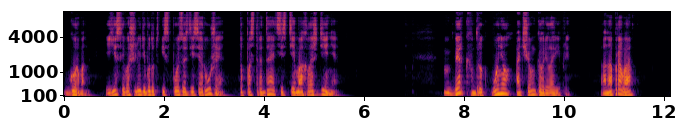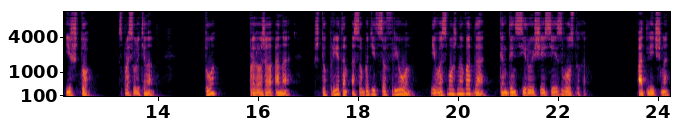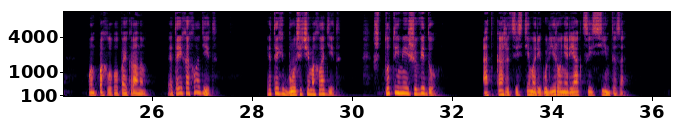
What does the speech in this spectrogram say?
Горман, если ваши люди будут использовать здесь оружие, то пострадает система охлаждения. Берг вдруг понял, о чем говорила Рипли. Она права. «И что?» – спросил лейтенант. «То», – продолжала она, – «что при этом освободится фреон и, возможно, вода, конденсирующаяся из воздуха». «Отлично», – он похлопал по экранам. «Это их охладит». «Это их больше, чем охладит». «Что ты имеешь в виду?» «Откажет система регулирования реакции синтеза».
